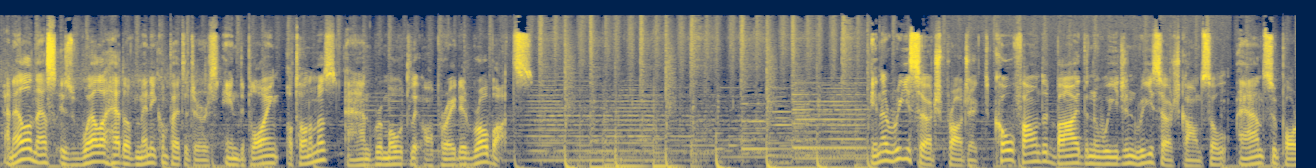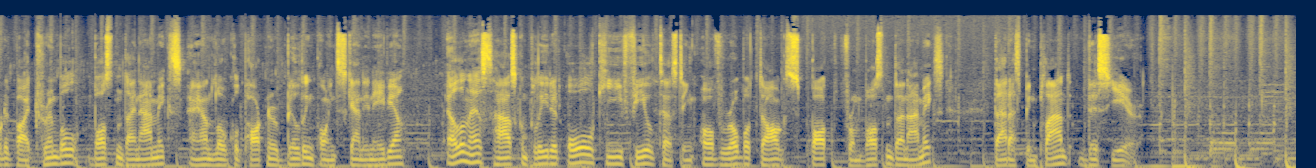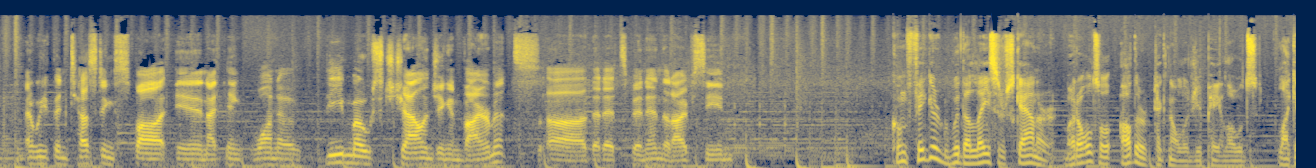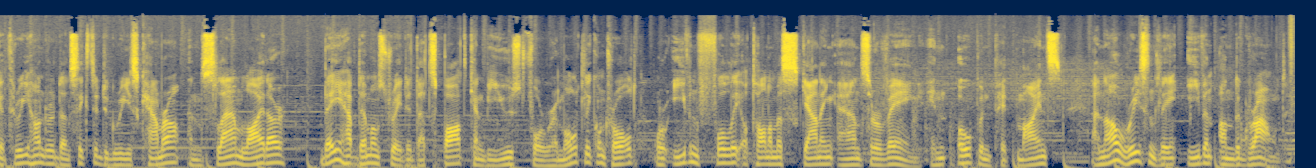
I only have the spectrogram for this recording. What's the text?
And LNS is well ahead of many competitors in deploying autonomous and remotely operated robots. In a research project co-founded by the Norwegian Research Council and supported by Trimble, Boston Dynamics and local partner BuildingPoint Scandinavia, LNS has completed all key field testing of robot dog Spot from Boston Dynamics that has been planned this year. And we've been testing Spot in, I think, one of the most challenging environments uh, that it's been in that I've seen. Configured with a laser scanner, but also other technology payloads, like a 360 degrees camera and SLAM LiDAR, they have demonstrated that Spot can be used for remotely controlled or even fully autonomous scanning and surveying in open pit mines, and now recently even underground.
